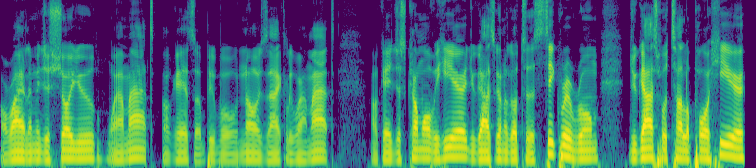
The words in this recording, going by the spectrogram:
all right? Let me just show you where i'm at okay? So people know exactly where i'm at. Okay just come over here. You guys gonna go to the secret room you guys will teleport here.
